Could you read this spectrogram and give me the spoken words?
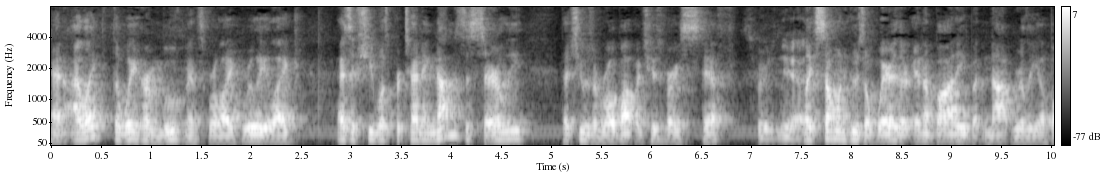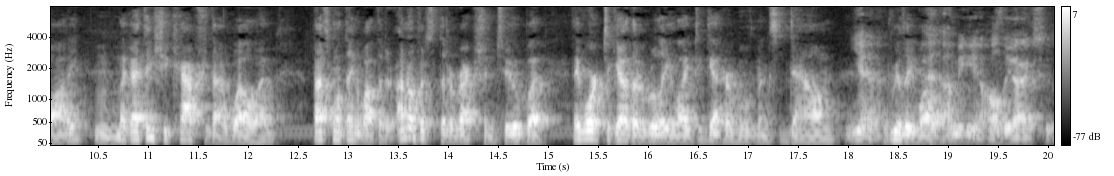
and I liked the way her movements were like really like as if she was pretending not necessarily that she was a robot, but she was very stiff. Yeah. like someone who's aware they're in a body but not really a body. Mm-hmm. Like I think she captured that well, and that's one thing about the. I don't know if it's the direction too, but they work together really like to get her movements down. Yeah, really well. I, I mean, yeah, all the action,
